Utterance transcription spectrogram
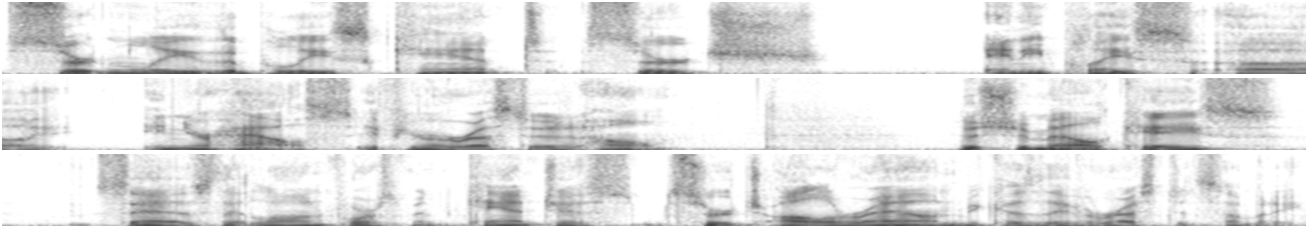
Certainly, the police can't search any place uh, in your house if you're arrested at home. The Chimel case says that law enforcement can't just search all around because they've arrested somebody.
